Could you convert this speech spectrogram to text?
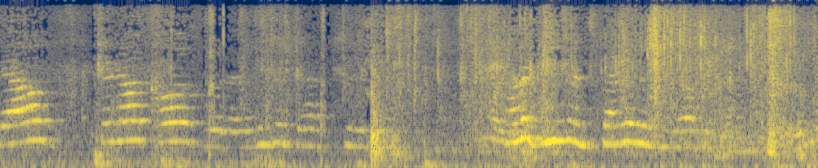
now they're not colorful. They're just actually. My I like these ones better than the other ones.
